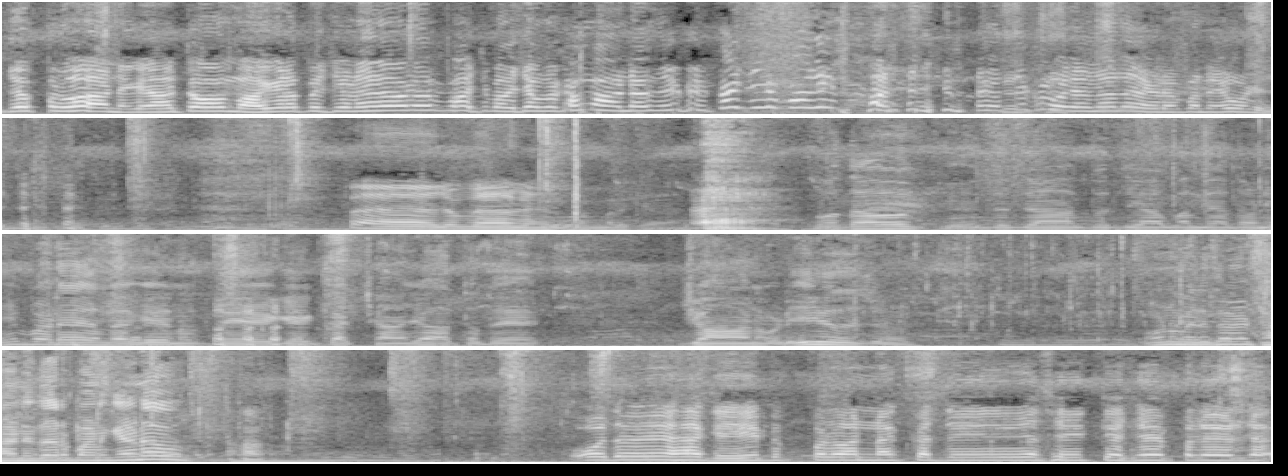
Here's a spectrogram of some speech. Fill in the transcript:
ਜੇ ਪਹਿਲਵਾਨ ਗਿਆ ਤਾਂ ਮਗਰ ਪਿਛਣੇ ਉਹਨੇ ਬੱਜ ਬੱਜ ਮੈਂ ਕਿਹਾ ਮਾਰਨਾ ਦੇ ਕੋਈ ਨਹੀਂ ਮਾਰੀ ਮਾਰੀ ਮੈਂ ਤੇ ਦੇ ਅਗਲੇ ਬੰਨੇ ਹੋ ਗਏ। ਜੋ ਮੈਂ ਉਹਦਾ ਉਹ ਦੂਜਾ ਦੂਜਿਆਂ ਬੰਦਿਆਂ ਤੋਂ ਨਹੀਂ ਫੜਿਆ ਜਾਂਦਾ ਕਿ ਇਹਨੂੰ ਤੇ ਕੇ ਕੱਛਾਂ ਜਾਂ ਹੱਥ ਤੇ ਜਾਨ ਵੜੀ ਉਹਦੇ ਚ। ਹੁਣ ਮੇਰੇ ਸਾਹਮਣੇ ਥਾਣੇਦਾਰ ਬਣ ਗਿਆ ਨਾ ਉਹ। ਹਾਂ। ਉਹਦੇ ਹੈਗੇ ਵੀ ਪਹਿਲਵਾਨ ਕਦੇ ਅਸੀਂ ਕਿਸੇ ਪਲੇਅਰ ਜਾਂ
